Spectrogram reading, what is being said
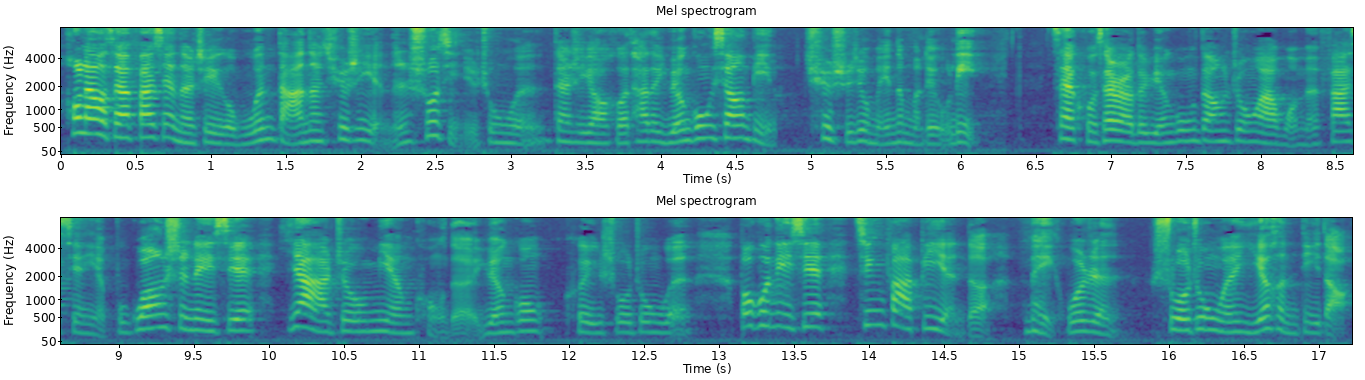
后来我才发现呢，这个吴文达呢确实也能说几句中文，但是要和他的员工相比，确实就没那么流利。在 Coursera 的员工当中啊，我们发现也不光是那些亚洲面孔的员工可以说中文，包括那些金发碧眼的美国人说中文也很地道。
